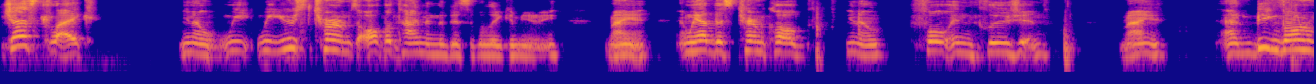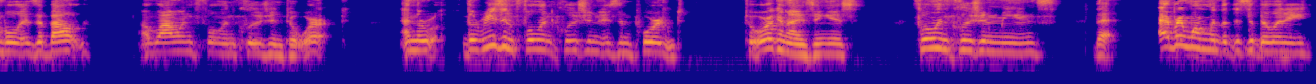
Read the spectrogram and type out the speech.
Just like you know, we we use terms all the time in the disability community, right? And we have this term called, you know, full inclusion, right? And being vulnerable is about allowing full inclusion to work. And the the reason full inclusion is important to organizing is full inclusion means that everyone with a disability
